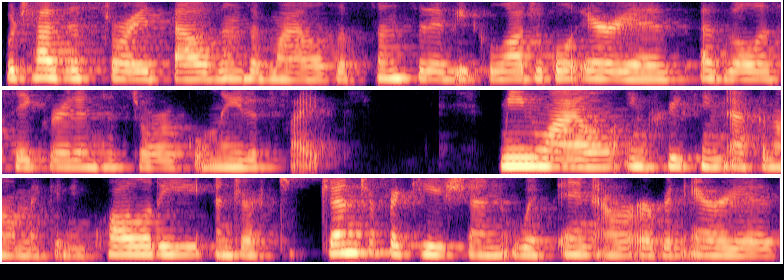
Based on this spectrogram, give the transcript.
which has destroyed thousands of miles of sensitive ecological areas as well as sacred and historical native sites. Meanwhile, increasing economic inequality and gentrification within our urban areas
